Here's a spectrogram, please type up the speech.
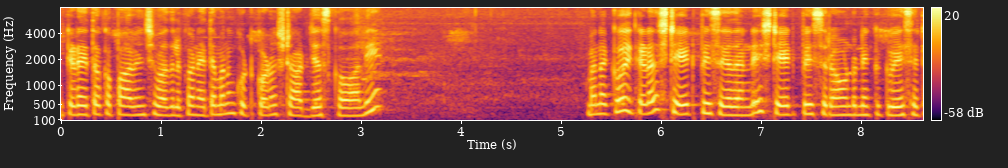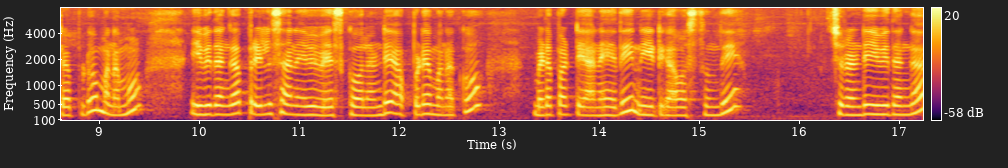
ఇక్కడైతే ఒక పావించి వదులుకొని అయితే మనం కుట్టుకోవడం స్టార్ట్ చేసుకోవాలి. మనకు ఇక్కడ స్టేట్ పీస్ కదండి స్టేట్ పీస్ రౌండ్ నెక్కి వేసేటప్పుడు మనము ఈ విధంగా ప్రిల్స్ అనేవి వేసుకోవాలండి. అప్పుడే మనకు మెడపట్టి అనేది నీట్గా వస్తుంది. చూడండి ఈ విధంగా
